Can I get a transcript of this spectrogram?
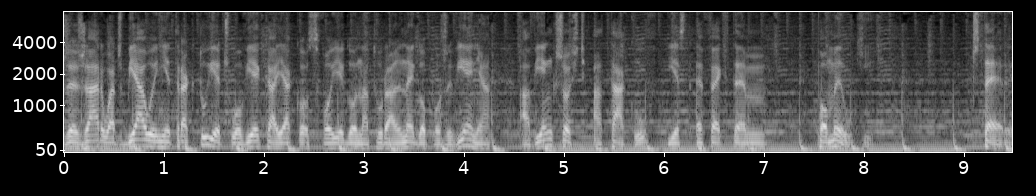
że żarłacz biały nie traktuje człowieka jako swojego naturalnego pożywienia, a większość ataków jest efektem pomyłki. 4.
